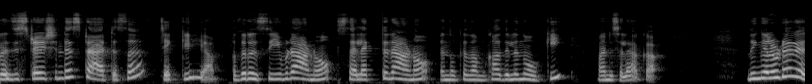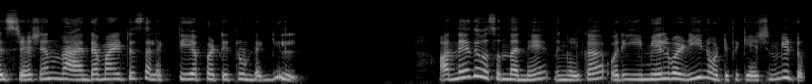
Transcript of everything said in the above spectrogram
രജിസ്ട്രേഷന്റെ സ്റ്റാറ്റസ് ചെക്ക് ചെയ്യാം. അത് റിസീവ്ഡ് ആണോ സെലക്റ്റഡ് ആണോ എന്നൊക്കെ നമുക്ക് അതിൽ നോക്കി മനസ്സിലാക്കാം. നിങ്ങളുടെ രജിസ്ട്രേഷൻ റാൻഡമായിട്ട് സെലക്ട് ചെയ്യപ്പെട്ടിട്ടുണ്ടെങ്കിൽ അന്നേ ദിവസം തന്നെ നിങ്ങൾക്ക് ഒരു ഇമെയിൽ വഴി നോട്ടിഫിക്കേഷൻ കിട്ടും.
